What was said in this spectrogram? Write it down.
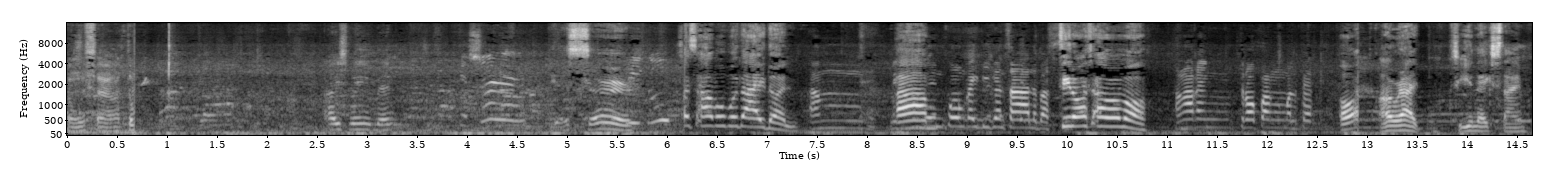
kamusta? Ayos ba yung event? Yes, sir. Yes, sir. Kasama mo na, idol? Um, may Um, um, po akong kaibigan sa labas. Sino kasama mo? Ang aking tropang malupet. Oh, alright. See you next time.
